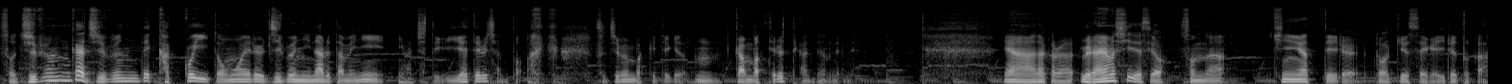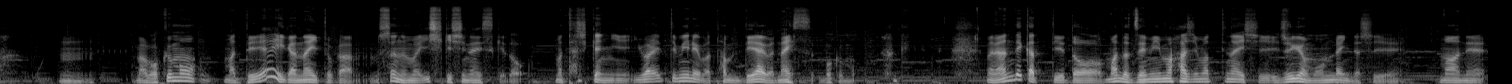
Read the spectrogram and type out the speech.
そう自分が自分でかっこいいと思える自分になるために今ちょっと言えてるちゃんと。そう自分ばっか言ってるけどうん頑張ってるって感じなんだよね。いやーだから羨ましいですよ。そんな気になっている同級生がいるとか。うん。まあ僕も、まあ、出会いがないとかそういうのも意識しないですけど。まあ確かに言われてみれば多分出会いはないっす。僕も。まなんでかっていうとまだゼミも始まってないし授業もオンラインだしまあね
